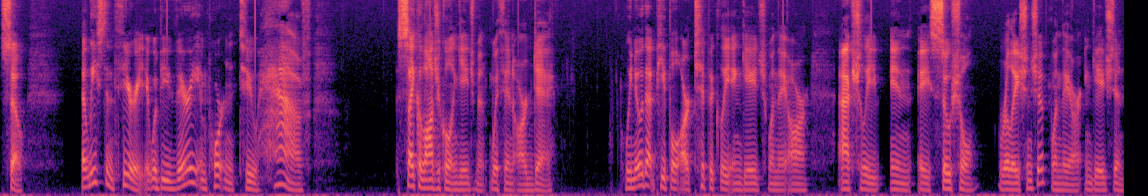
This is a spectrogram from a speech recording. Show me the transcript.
So, at least in theory, it would be very important to have psychological engagement within our day. We know that people are typically engaged when they are actually in a social relationship, when they are engaged in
